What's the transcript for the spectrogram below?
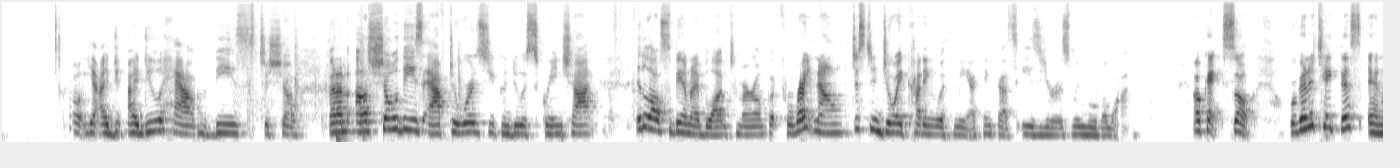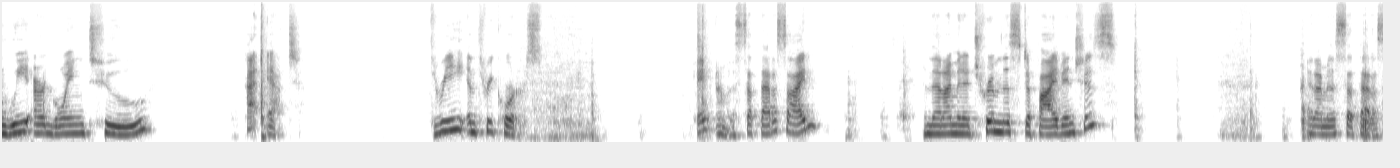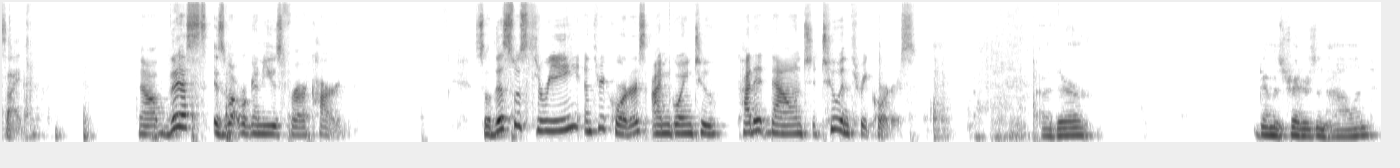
oh yeah, I do. I do have these to show, but I'm, I'll show these afterwards. You can do a screenshot. It'll also be on my blog tomorrow. But for right now, just enjoy cutting with me. I think that's easier as we move along. Okay, so we're going to take this and we are going to cut at three and three quarters. Okay, I'm going to set that aside. And then I'm going to trim this to five inches. And I'm going to set that aside. Now, this is what we're going to use for our card. So this was three and three quarters. I'm going to cut it down to two and three quarters. Are there demonstrators in Holland?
